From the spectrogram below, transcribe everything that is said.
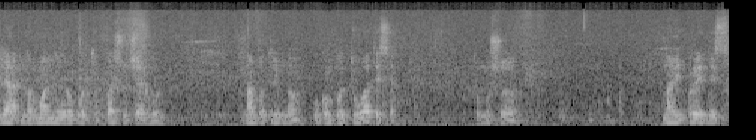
для нормальної роботи в першу чергу нам потрібно укомплектуватися, тому що навіть при десь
